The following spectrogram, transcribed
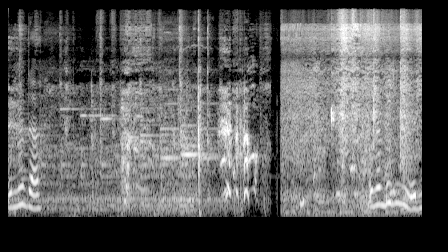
Bunu da. Bunu bilmiyorum.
